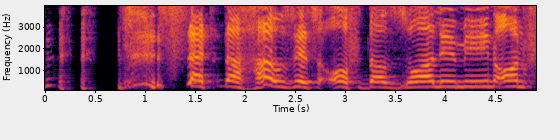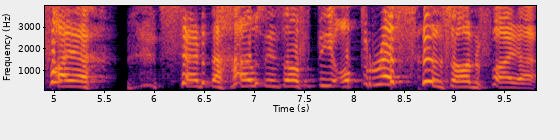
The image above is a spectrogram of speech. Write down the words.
Set the houses of the Zalimin on fire. Set the houses of the oppressors on fire.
